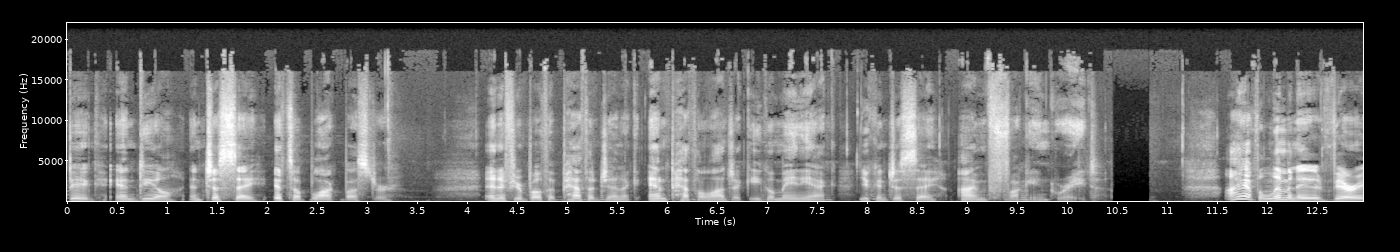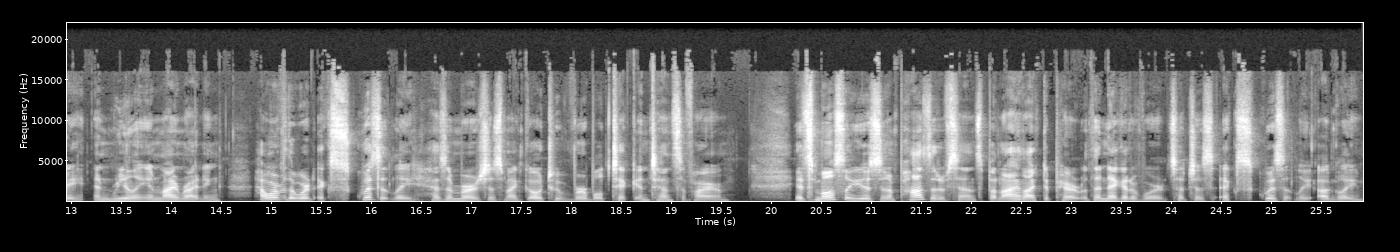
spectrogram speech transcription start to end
big and deal and just say it's a blockbuster. And if you're both a pathogenic and pathologic egomaniac, you can just say, I'm fucking great. I have eliminated very and really in my writing. However, the word exquisitely has emerged as my go to verbal tic intensifier. It's mostly used in a positive sense, but I like to pair it with a negative word, such as exquisitely ugly.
